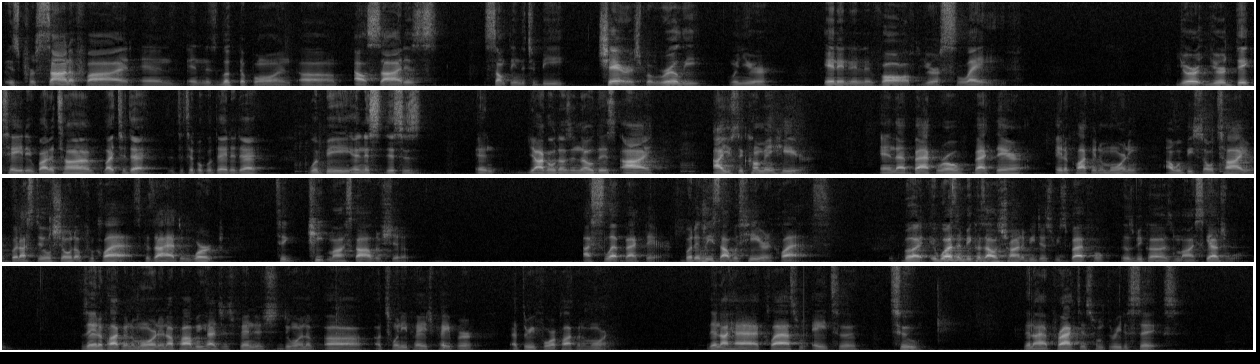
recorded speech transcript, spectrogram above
is personified and, and is looked upon um, outside as something to be cherished, but really, when you're in it and involved, you're a slave. You're, you're dictated by the time, like today, the typical day today would be, and this, this is, and Yago doesn't know this, I, I used to come in here, and that back row back there, 8 o'clock in the morning, I would be so tired, but I still showed up for class because I had to work to keep my scholarship. I slept back there, but at least I was here in class. But it wasn't because I was trying to be disrespectful, it was because my schedule. It was 8 o'clock in the morning. I probably had just finished doing a, uh, a 20 page paper at 3, 4 o'clock in the morning. Then I had class from 8 to 2. Then I had practice from 3 to 6.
